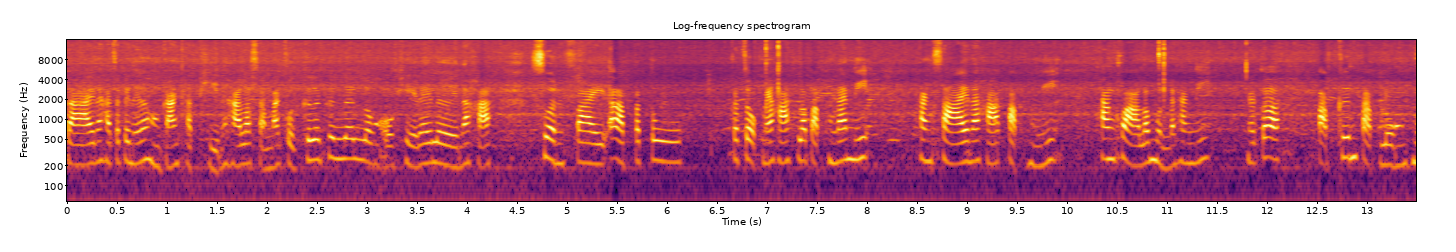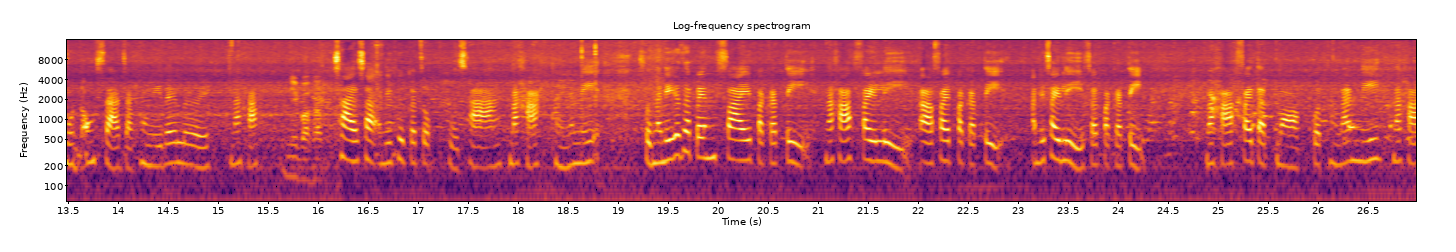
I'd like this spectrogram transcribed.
ซ้ายนะคะจะเป็นในเรื่องของการขับขี่นะคะ เราสามารถกดขึ้นขึ้นเลื่อนลงโอเคได้เลยนะคะ ส่วนไฟอ่าประตูกระจกนะคะ เราปรับทางด้านนี้ทางซ้ายนะคะ ปรับทางนี้ทางขวาเราหมุนมาทางนี้ แล้วก็ปรับขึ้นปรับลงหมุนองศาจากทางนี้ได้เลยนะคะ นี่บอกครับใช่ใช่อันนี้คือกระจกหูช้างนะคะทางด้านนี้ ส่วนอันนี้ก็จะเป็นไฟปกตินะคะ ไฟหลีอ่าไฟปกติ อันนี้ไฟหลีไฟปกตินะคะ ไฟตัดหมอกกดทางด้านนี้นะคะ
